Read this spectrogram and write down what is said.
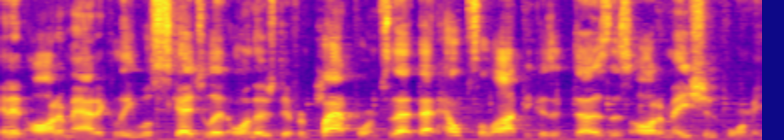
and it automatically will schedule it on those different platforms. So that that helps a lot because it does this automation for me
